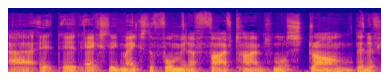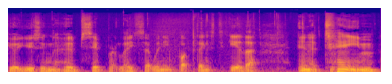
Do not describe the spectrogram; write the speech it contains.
uh, it, it actually makes the formula five times more strong than if you're using the herbs separately. So when you put things together in a team,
